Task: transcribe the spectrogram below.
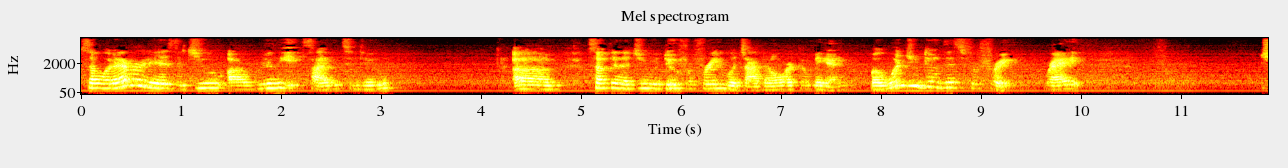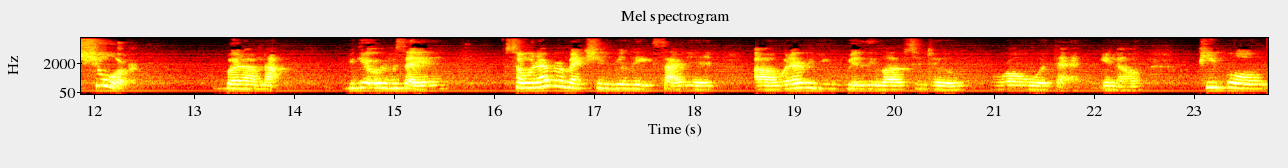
So whatever it is that you are really excited to do, um, something that you would do for free, which I don't recommend, but would you do this for free, right? Sure, but I'm not. You get what I'm saying? So whatever makes you really excited uh, whatever you really love to do, roll with that. You know, people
